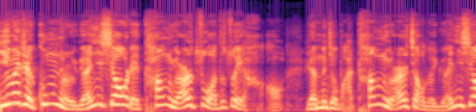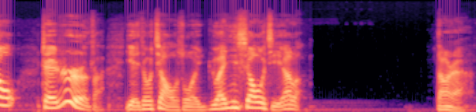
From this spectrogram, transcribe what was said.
因为这宫女元宵这汤圆做的最好，人们就把汤圆叫做元宵，这日子也就叫做元宵节了。当然，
